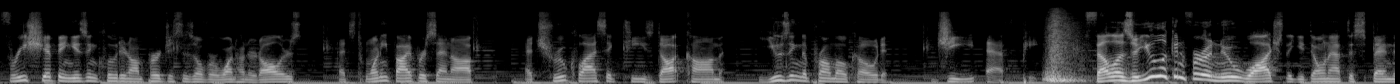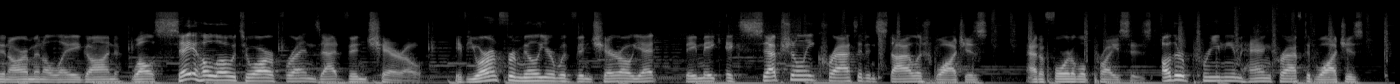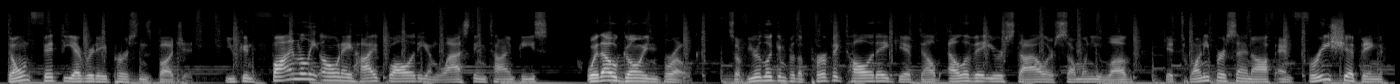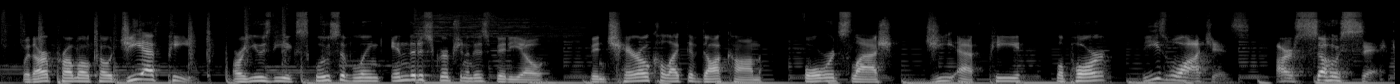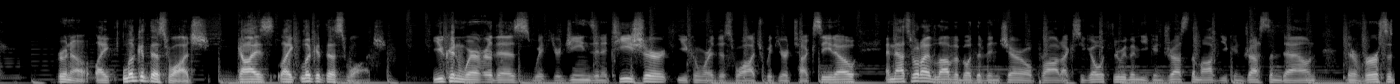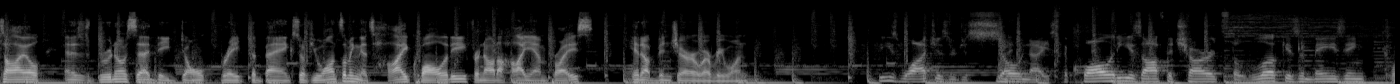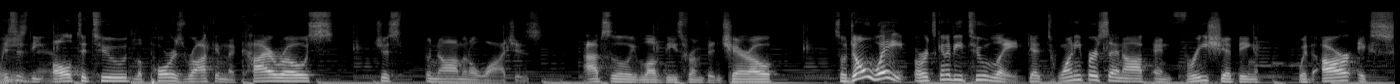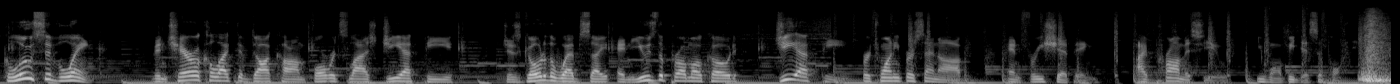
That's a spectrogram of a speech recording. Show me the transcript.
Free shipping is included on purchases over $100. That's 25% off at trueclassictees.com using the promo code GFP. Fellas, are you looking for a new watch that you don't have to spend an arm and a leg on? Well, say hello to our friends at Vincero. If you aren't familiar with Vincero yet, they make exceptionally crafted and stylish watches at affordable prices. Other premium handcrafted watches don't fit the everyday person's budget. You can finally own a high quality and lasting timepiece without going broke. So if you're looking for the perfect holiday gift to help elevate your style or someone you love, get 20% off and free shipping with our promo code GFP or use the exclusive link in the description of this video, vincerocollective.com forward slash GFP. Lepore, these watches are so sick. Bruno, like, look at this watch. Guys, like, look at this watch. You can wear this with your jeans and a t-shirt. You can wear this watch with your tuxedo. And that's what I love about the Vincero products. You go through them, you can dress them up, you can dress them down. They're versatile. And as Bruno said, they don't break the bank. So if you want something that's high quality for not a high-end price, hit up Vincero, everyone. These watches are just so nice. The quality is off the charts. The look is amazing. Clean, this is the man. altitude. Lepore's rocking the Kairos. Just phenomenal watches. Absolutely love these from Vincero. So don't wait, or it's going to be too late. Get 20% off and free shipping with our exclusive link, vincerocollective.com forward slash GFP. Just go to the website and use the promo code GFP for 20% off and free shipping. I promise you, you won't be disappointed.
